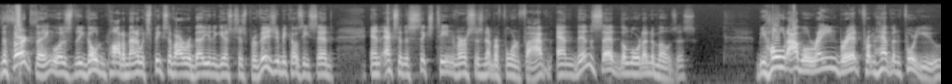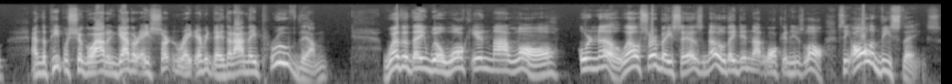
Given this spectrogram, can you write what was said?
The third thing was the golden pot of manna, which speaks of our rebellion against His provision, because He said in Exodus 16 verses number four and five, and then said the Lord unto Moses, Behold, I will rain bread from heaven for you and the people shall go out and gather a certain rate every day, that I may prove them whether they will walk in my law or no. Well, survey says no, they did not walk in his law. See, all of these things,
